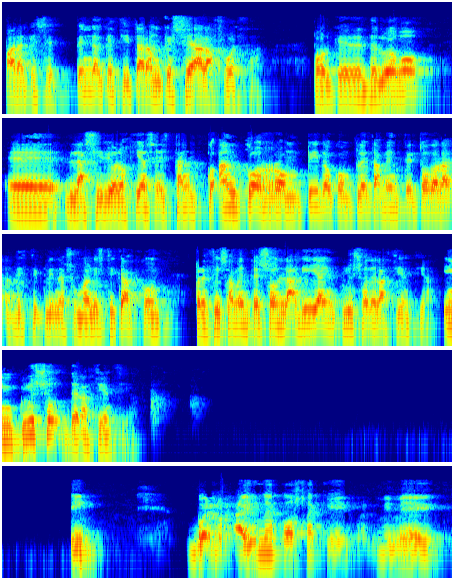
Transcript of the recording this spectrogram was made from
para que se tenga que citar, aunque sea a la fuerza. Porque desde luego eh, las ideologías están, han corrompido completamente todas las disciplinas humanísticas, con, precisamente son la guía incluso de la ciencia, incluso de la ciencia. Sí. Bueno, hay una cosa que a mí me...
